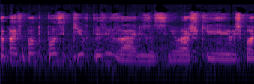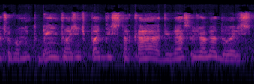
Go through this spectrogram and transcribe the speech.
Rapaz, ponto positivo teve vários, assim. Eu acho que o esporte jogou muito bem, então a gente pode destacar diversos jogadores.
